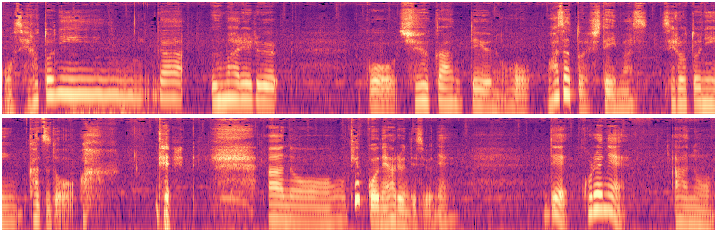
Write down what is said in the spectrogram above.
こうセロトニンが生まれるこう習慣っていうのをわざとしていますセロトニン活動であの結構ねあるんですよねでこれねあの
